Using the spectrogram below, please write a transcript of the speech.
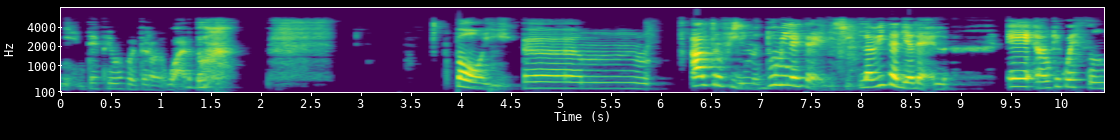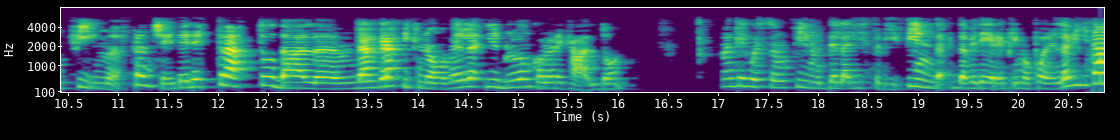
niente, prima o poi però lo guardo. Poi, um, Altro film, 2013, La vita di Adele. E anche questo è un film francese ed è tratto dal, dal graphic novel Il blu è un colore caldo. Anche questo è un film della lista di film da, da vedere prima o poi nella vita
